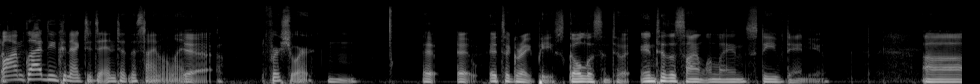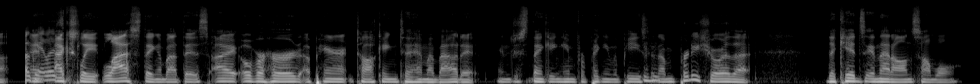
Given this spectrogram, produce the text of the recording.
Well, I'm glad you connected to Into the Silent Land yeah. for sure. Mm. It, it it's a great piece. Go listen to it. Into the Silent Land, Steve Danyew. Uh, Okay, let's- actually, last thing about this, I overheard a parent talking to him about it and just thanking him for picking the piece. Mhm. And I'm pretty sure that the kids in that ensemble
